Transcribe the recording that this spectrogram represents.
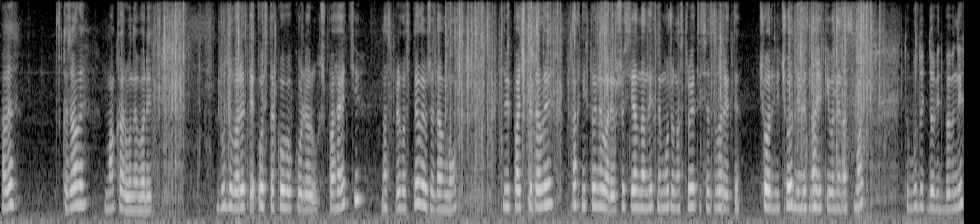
але сказали макарони варити. Буду варити ось такого кольору шпагетті. Нас пригостили вже давно. Дві пачки дали. Так ніхто й не варив. Щось я на них не можу настроїтися зварити. Чорні, чорні, не знаю, які вони на смак. То будуть до відбивних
